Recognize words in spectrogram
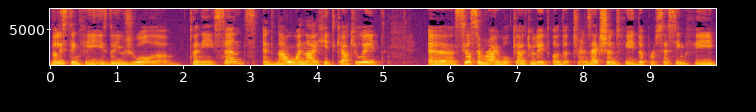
The listing fee is the usual um, 20 cents and now when I hit calculate, uh, Samurai will calculate uh, the transaction fee, the processing fee,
